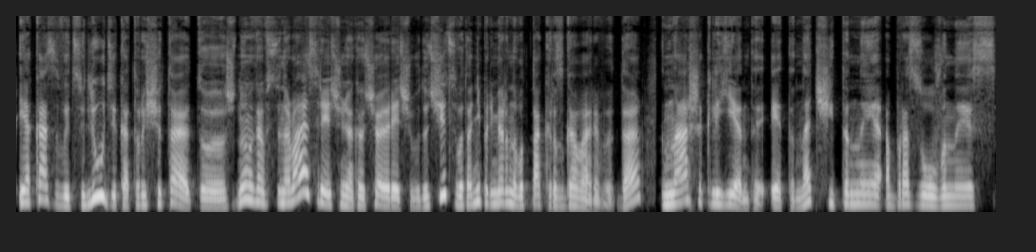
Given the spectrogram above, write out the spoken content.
И оказывается, люди, которые считают, э, ну, как все нормально с речью, я речью буду учиться, вот они примерно вот так и разговаривают, да. Наши клиенты – это начитанные, образованные, с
